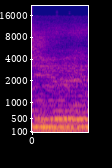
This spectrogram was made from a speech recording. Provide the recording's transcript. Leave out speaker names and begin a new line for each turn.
to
